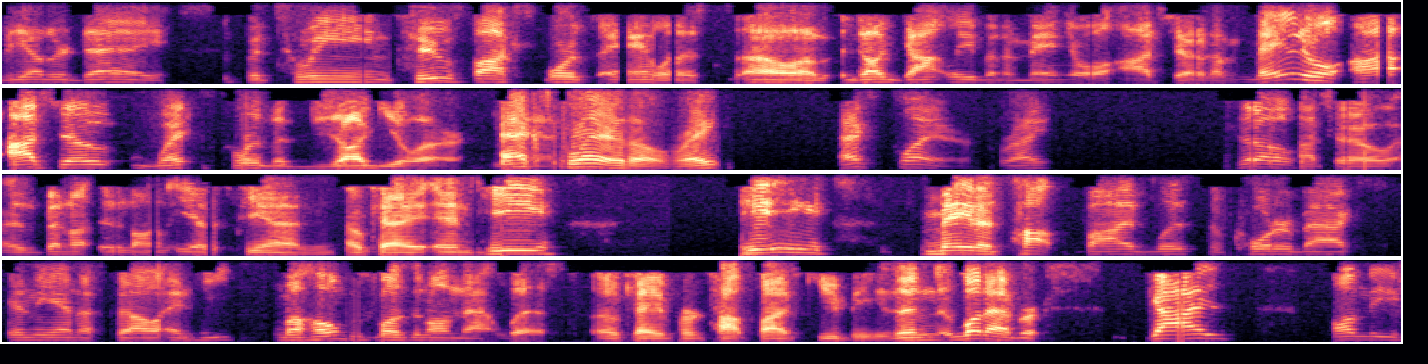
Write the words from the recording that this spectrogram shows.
the other day between two Fox Sports analysts, uh, Doug Gottlieb and Emmanuel Acho. Now, Emmanuel Acho went for the jugular. man. Ex player though, right? Ex-player, right? So Acho has been is on ESPN, okay, and he he made a top five list of quarterbacks in the NFL, and he Mahomes wasn't on that list, okay, for top five QBs, and whatever. Guys on these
